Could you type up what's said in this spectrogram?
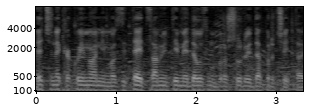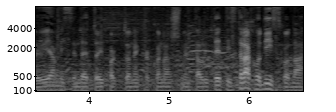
već nekako ima animozitet samim time da uzmu brošuru i da pročitaju. Ja mislim da je to ipak to nekako naš mentalitet i strah od ishoda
